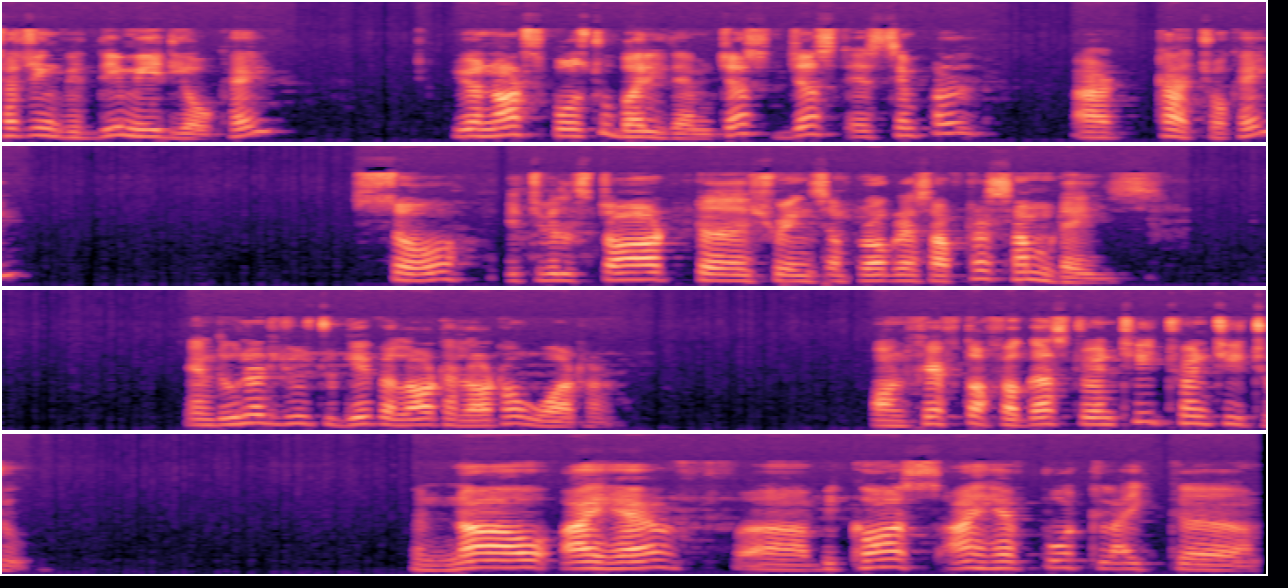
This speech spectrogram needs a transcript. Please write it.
touching with the media okay? You are not supposed to bury them. Just just a simple uh, touch okay? So it will start uh, showing some progress after some days. And do not use to give a lot a lot of water. On 5th of August 2022 and now I have uh, because I have put like uh,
